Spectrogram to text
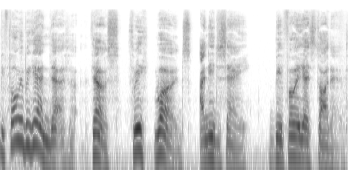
Before we begin, there's, three words I need to say before we get started.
